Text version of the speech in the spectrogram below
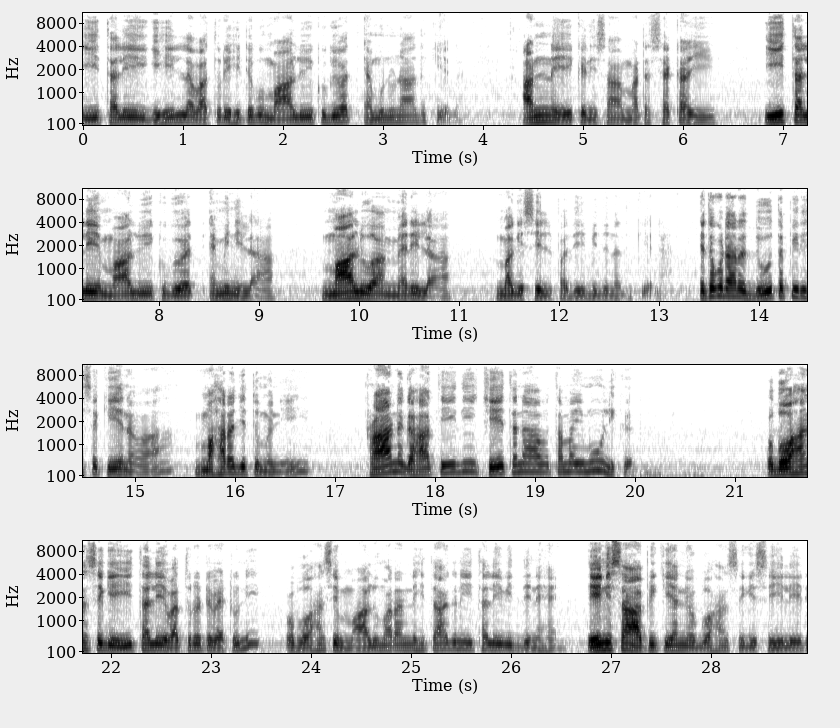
ඊතලයේ ගිහිල්ලා වතුරේ හිටපු මාළුවෙකුගේවත් ඇමුණුනාද කියලා. අන්න ඒක නිසා මට සැකයි ඊතලයේ මාළුවෙකුගේවත් ඇමිනිලා මාළුවා මැරිලා මගේ සිල්පදේ බිඳුනද කියලා. එතකොට අර දූත පිරිස කියනවා මහරජතුමනි ප්‍රාණඝාතයේදී චේතනාව තමයි මූලික. ඔබ වහන්සේගේ ඊතලයේ වතුරට වැටුනේ ඔබ වහන්සේ මාළු මරන්න හිතාගෙන ඊතලයේ විද්දේ නැහැ. ඒ නිසා අපි කියන්නේ ඔබ වහන්සේගේ සීලයට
